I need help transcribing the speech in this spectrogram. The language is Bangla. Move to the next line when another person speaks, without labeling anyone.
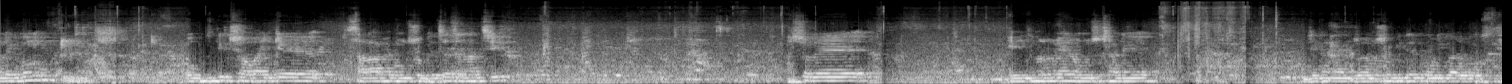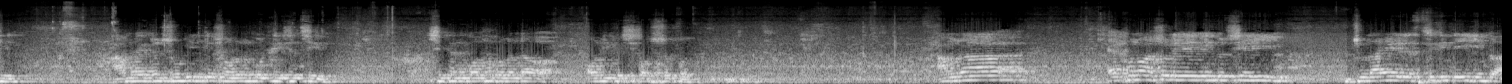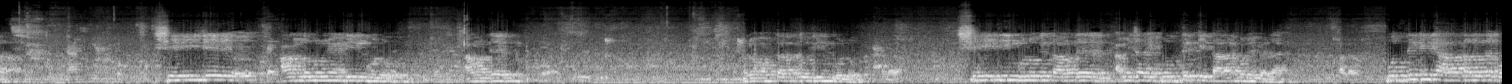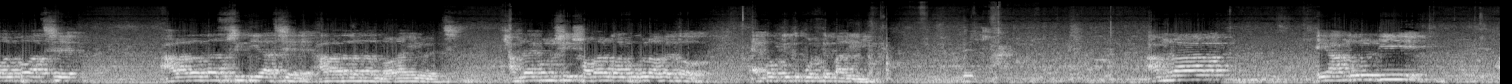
আলাইকুম। উপস্থিত সবাইকে সালাম এবং শুভেচ্ছা জানাচ্ছি। আসলে এই ধরনের অনুষ্ঠানে যেখানে একজন শহীদের পরিবার উপস্থিত, আমরা একজন শহীদকে স্মরণ করতে এসেছি, সেখানে কথা বলাটা অনেক বেশি কষ্টকর। আমরা এখনও আসলে কিন্তু সেই জুলাইয়ের স্মৃতিতেই কিন্তু আছি। সেই যে আন্দোলনের দিনগুলো আমাদের রক্তাক্ত দিনগুলো সেই দিনগুলো কিন্তু আমাদের আমি জানি প্রত্যেককে তারা করে বেড়ায়। প্রত্যেকেরই আলাদা আলাদা গল্প আছে আলাদা আলাদা স্মৃতি আছে আলাদা আলাদা লড়াই রয়েছে। আমরা এখনও সেই সবার গল্পগুলো হয়তো একত্রিত করতে পারিনি। আমরা এই আন্দোলনটি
